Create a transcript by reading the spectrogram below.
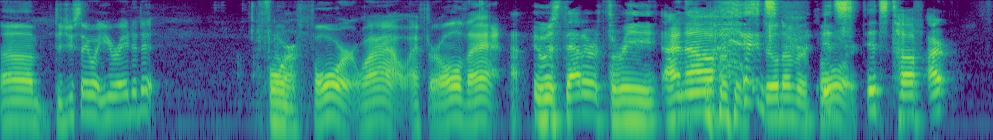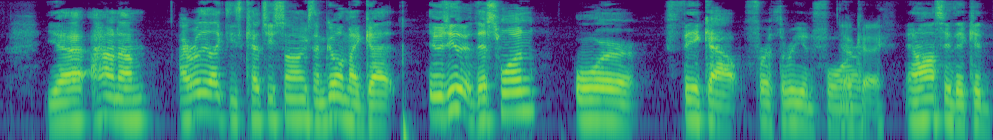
Um, did you say what you rated it? Four. Four. Wow. After all that, it was that or three. I know. Still number four. It's it's tough. I yeah. I don't know. I'm, I really like these catchy songs. I'm going my gut. It was either this one or Fake Out for three and four. Okay. And honestly, they could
